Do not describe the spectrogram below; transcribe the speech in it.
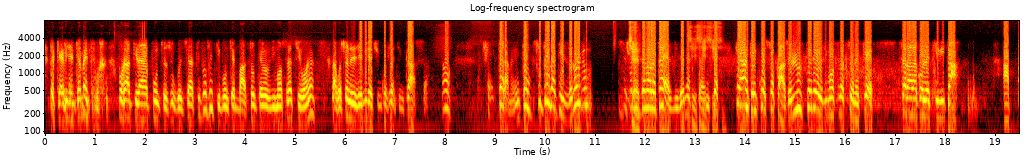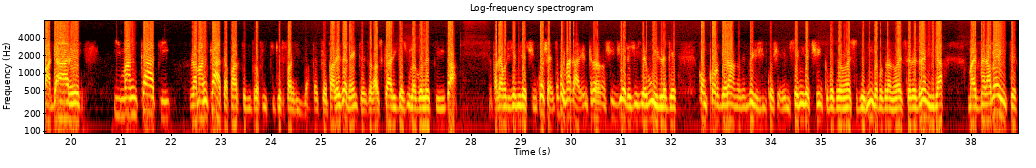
perché evidentemente vorrà tirare appunto su questi altri profitti, punti e basta, ulteriore dimostrazione, la questione dei 6.500 in cassa, no? Cioè, chiaramente si privatizzano gli Certo. le perdite, nel Sì, senso sì, sì. che anche in questo caso è l'ulteriore dimostrazione che sarà la collettività a pagare i mancati, la mancata parte di profitti che fa Riva, perché palesemente sarà scarica sulla collettività. Parliamo di 6.500, poi magari entreranno CGL, Cisle Will che concorderanno che invece 500 6.500 potranno essere 2.000, potranno essere 3.000, ma è veramente,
